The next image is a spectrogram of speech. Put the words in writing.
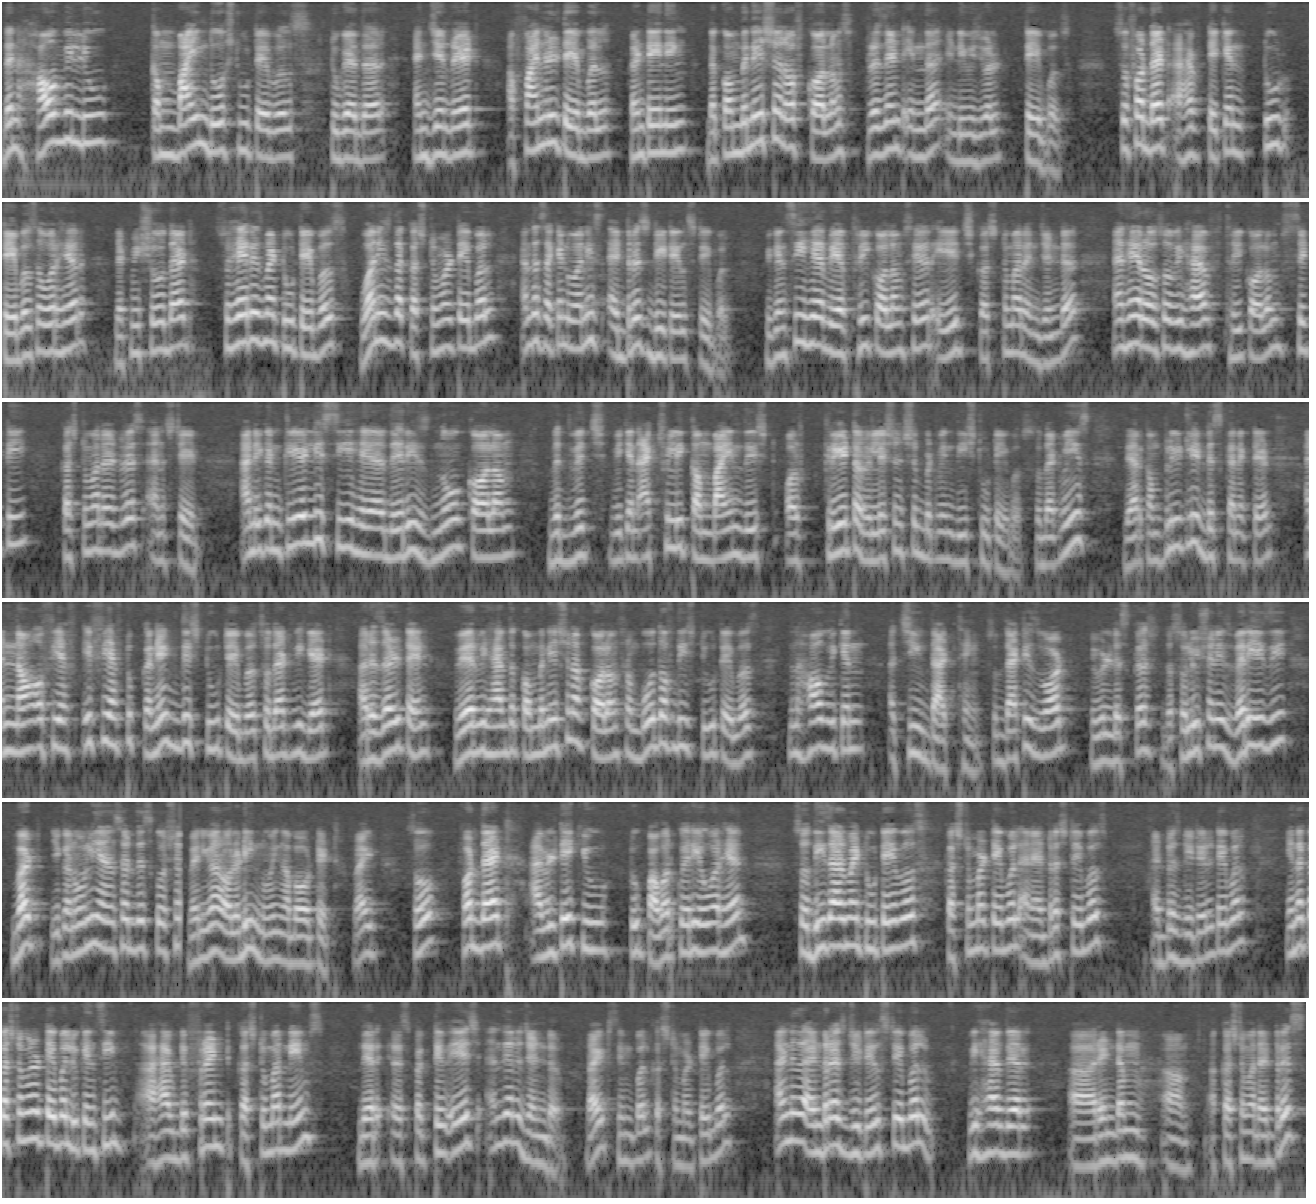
then how will you combine those two tables together and generate a final table containing the combination of columns present in the individual tables. So for that I have taken two tables over here. Let me show that. So here is my two tables. One is the customer table and the second one is address details table. You can see here we have three columns here age, customer and gender. And here also we have three columns city, customer address and state. And you can clearly see here there is no column with which we can actually combine these or create a relationship between these two tables. So that means they are completely disconnected. And now if we have if we have to connect these two tables so that we get a resultant where we have the combination of columns from both of these two tables then how we can achieve that thing. So that is what we will discuss. The solution is very easy but you can only answer this question when you are already knowing about it right? So for that i will take you to power query over here. So these are my two tables customer table and address tables address detail table. In the customer table you can see i have different customer names their respective age and their gender right? Simple customer table. And in the address details table we have their random um, customer address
